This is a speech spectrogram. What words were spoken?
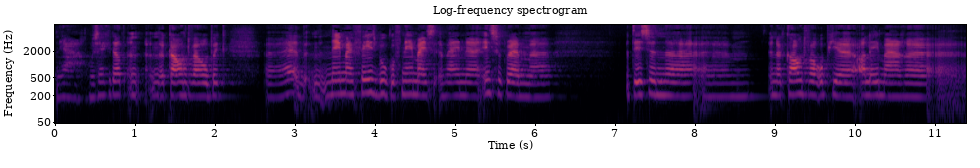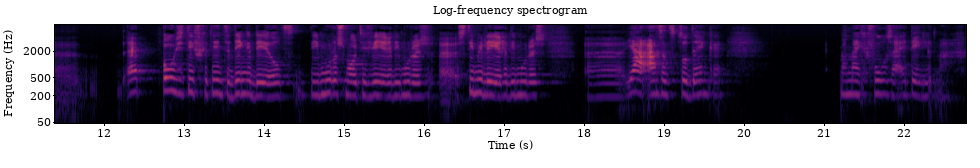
ja, hoe zeg je dat? Een, een account waarop ik, hè, neem mijn Facebook of neem mijn, mijn uh, Instagram. Uh, het is een, um, een account waarop je alleen maar positief getinte dingen deelt. Die moeders motiveren, die moeders stimuleren, die moeders ja, aanzetten tot denken. Maar mijn gevoel zei, deel het maar.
